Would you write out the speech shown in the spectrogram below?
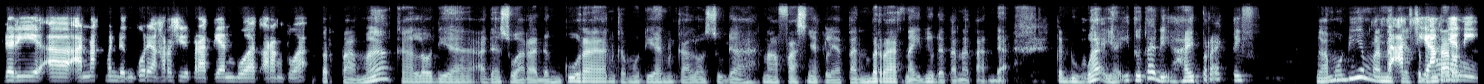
dari uh, anak mendengkur yang harus jadi perhatian buat orang tua? Pertama kalau dia ada suara dengkuran, kemudian kalau sudah nafasnya kelihatan berat, nah ini udah tanda-tanda. Kedua ya itu tadi hyperactive nggak mau diem anaknya sebentar nih.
